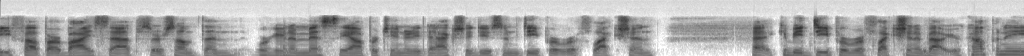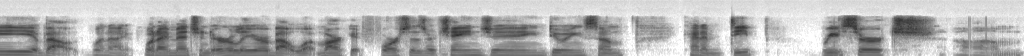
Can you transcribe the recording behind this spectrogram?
beef up our biceps or something we're going to miss the opportunity to actually do some deeper reflection that can be deeper reflection about your company, about when I what I mentioned earlier about what market forces are changing, doing some kind of deep research, um,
